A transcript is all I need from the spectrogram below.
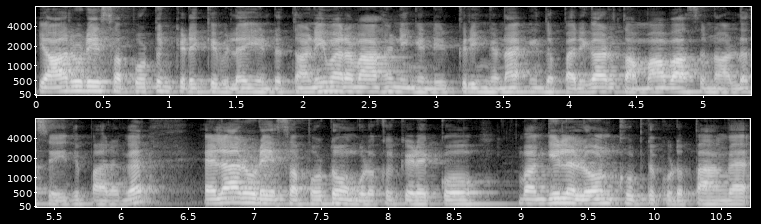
யாருடைய சப்போர்ட்டும் கிடைக்கவில்லை என்று தனிமரமாக நீங்கள் நிற்கிறீங்கன்னா இந்த பரிகாரத்தை அமாவாசை நாளில் செய்து பாருங்கள் எல்லாருடைய சப்போர்ட்டும் உங்களுக்கு கிடைக்கும். வங்கியில் லோன் கூப்பிட்டு கொடுப்பாங்க.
